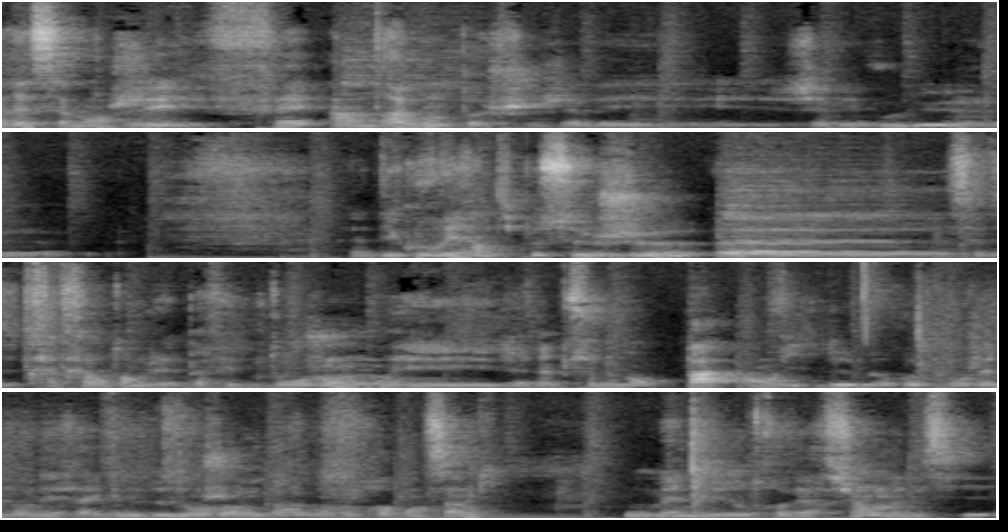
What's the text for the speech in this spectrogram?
récemment j'ai fait un dragon de poche. J'avais voulu découvrir un petit peu ce jeu. ça faisait très très longtemps que je n'avais pas fait de donjon et j'avais absolument pas envie de me replonger dans les règles de Donjons et Dragons 3.5 ou même une autre version, même si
